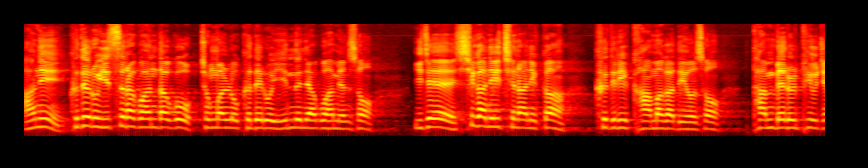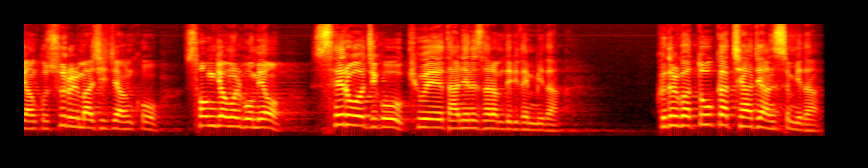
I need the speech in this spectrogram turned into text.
아니 그대로 있으라고 한다고 정말로 그대로 있느냐고 하면서 이제 시간이 지나니까 그들이 가마가 되어서 담배를 피우지 않고 술을 마시지 않고 성경을 보며 새로워지고 교회에 다니는 사람들이 됩니다. 그들과 똑같이 하지 않습니다.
